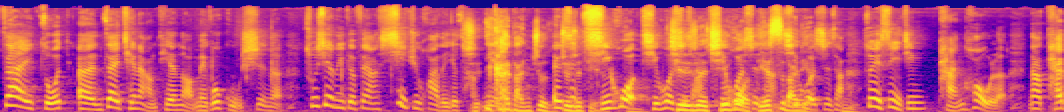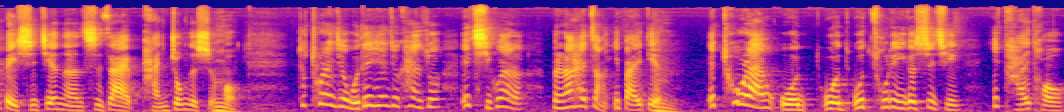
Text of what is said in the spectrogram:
在昨呃，在前两天呢、哦，美国股市呢出现了一个非常戏剧化的一个场面，一开盘就就是期货，期货市场，期货市场，期货市场，所以是已经盘后了。那台北时间呢是在盘中的时候。嗯就突然间，我那天就看说，哎，奇怪了，本来还涨一百点，哎、嗯，突然我我我处理一个事情，一抬头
